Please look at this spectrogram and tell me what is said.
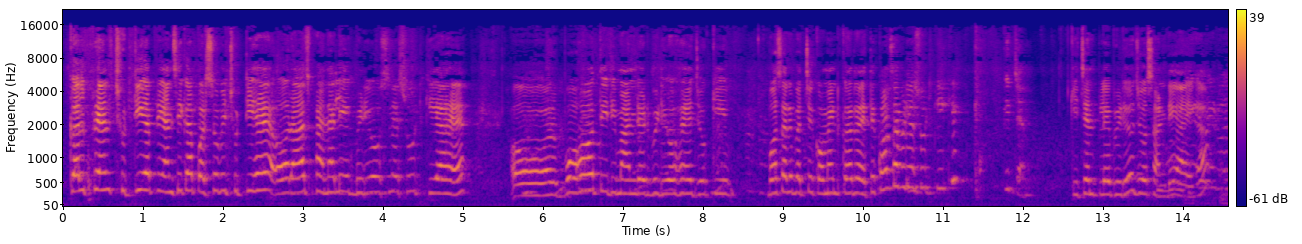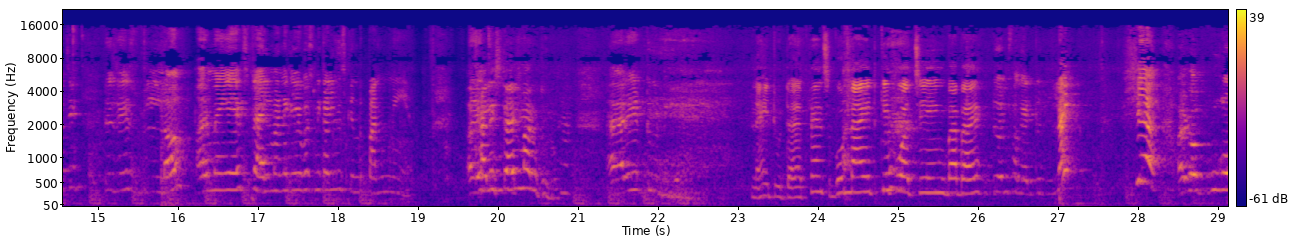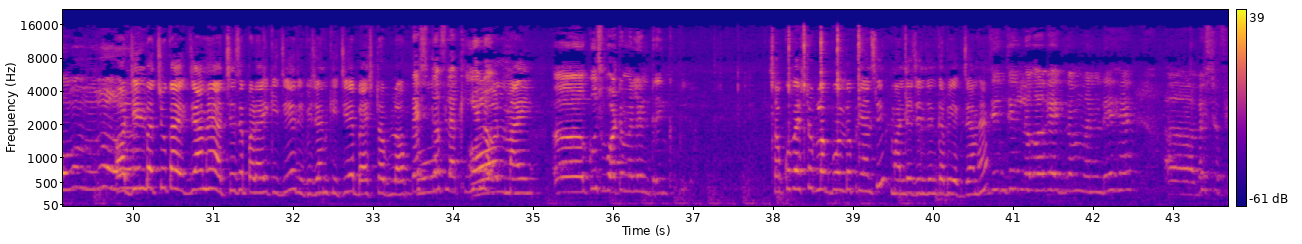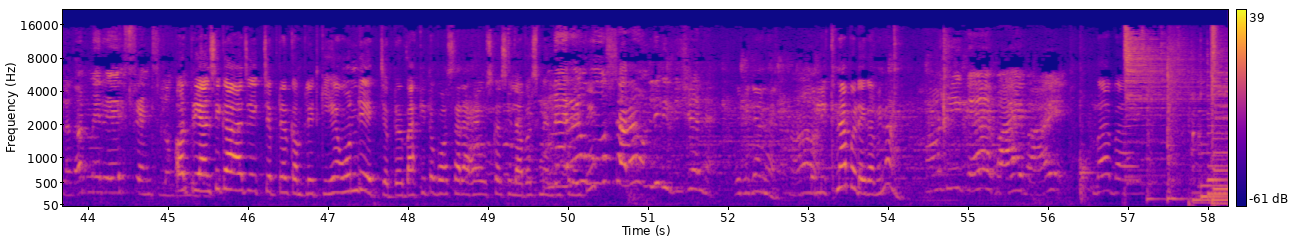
कल फ्रेंड्स छुट्टी है प्रियांशी का परसों भी छुट्टी है और आज फाइनली एक वीडियो उसने शूट किया है और बहुत ही डिमांडेड वीडियो है जो कि बहुत सारे बच्चे कमेंट कर रहे थे। कौन सा वीडियो शूट की किचन किचन प्ले वीडियो जो संडे आएगा। और मैं ये स्टाइल मारने के लिए बस निकाली इसके अंदर पानी नहीं है। खाली स्टाइल मारो तुम अरे टूट गया। नहीं टूटा है friends good night keep watching bye bye don't forget to like share और जिन बच्चों का एग्ज़ाम है अच्छे से पढ़ाई कीजिए रिवीजन कीजिए best of luck best of luck, ये लो। ऑल माय कुछ वाटरमेलन ड्रिंक पी लो सबको बेस्ट ऑफ़ लक बोल दो प्रियांशी। मंडे जिन जिन का भी एग्ज़ाम है। जिन जिन लोगों का एग्ज़ाम मंडे है बेस्ट ऑफ़ लक और मेरे फ्रेंड्स लोग। और प्रियांशी का आज एक चैप्टर कंप्लीट की है ओनली एक चैप्टर बाकी तो बहुत सारा है उसका सिलेबस में लिख रही थी। सारा ओनली रिवीजन है। रिवीजन है? हाँ। तो लिखना पड़ेगा भी ना? हाँ ठीक है। Bye bye bye bye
